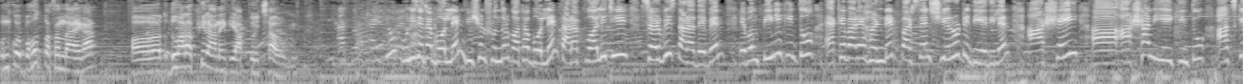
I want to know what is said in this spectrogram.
उनको बहुत पसंद आएगा और दोबारा फिर आने की आपको इच्छा होगी। উনি যেটা বললেন, ভীষণ সুন্দর কথা বললেন, তারা কোয়ালিটি সার্ভিস তারা দেবেন এবং তিনি কিন্তু একেবারে হান্ড্রেড পার্সেন্ট শিওরিটি দিয়ে দিলেন। আর সেই আশা নিয়েই কিন্তু আজকে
